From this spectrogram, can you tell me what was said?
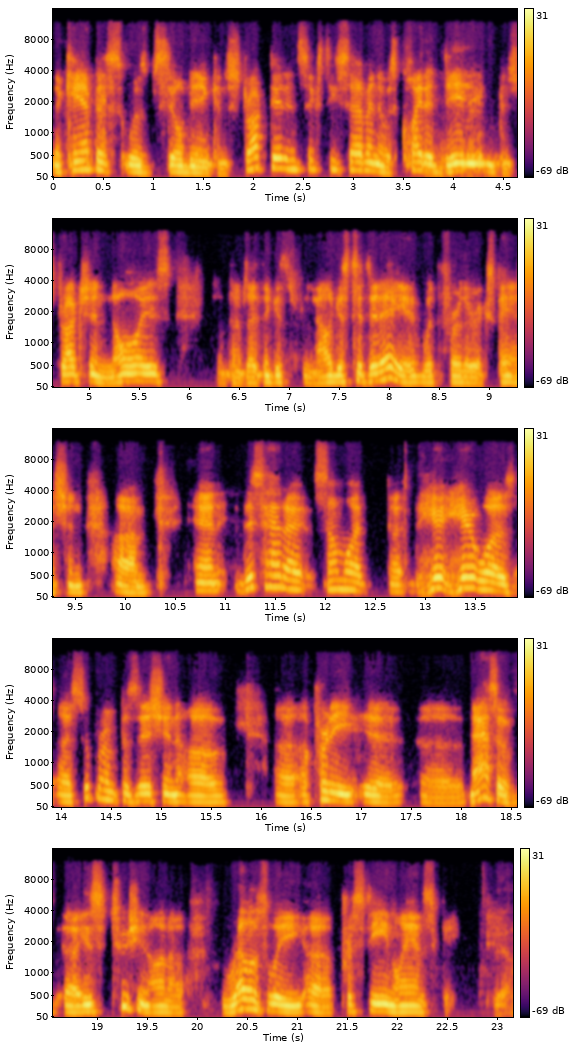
The campus was still being constructed in 67. It was quite a mm-hmm. din, construction, noise. Sometimes I think it's analogous to today with further expansion. Um, and this had a somewhat, uh, here, here it was a superimposition of uh, a pretty uh, uh, massive uh, institution on a relatively uh, pristine landscape. Yeah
